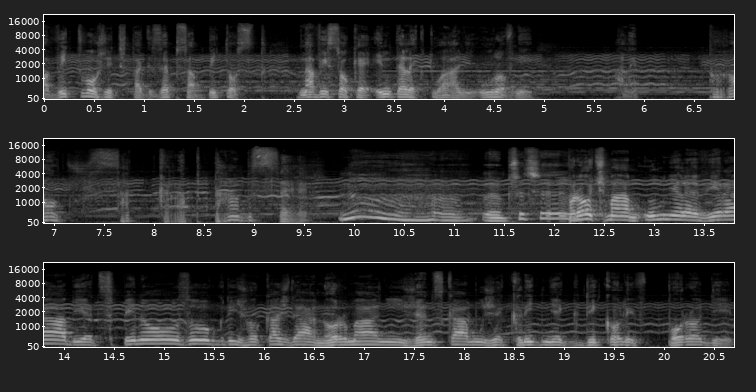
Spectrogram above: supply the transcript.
a vytvořit tak ze psa bytost na vysoké intelektuální úrovni. Ale proč sakra ptám se? No, eh, přece... Proč mám uměle vyrábět spinózu, když ho každá normální ženská může klidně kdykoliv porodit?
